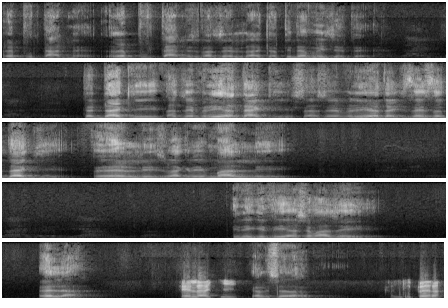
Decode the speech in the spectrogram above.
Ρε πουτάνε, ρε πουτάνες βαζελάκια, τι νομίζετε; Τεντάκι, θα σε βρει ο Τάκης, θα σε βρει ο Τάκης, θες τον Τάκη. Θέλεις μακριμάλι. Είναι και η θεία σε μαζί. Έλα. Ελάκι. Καλησπέρα. Καλησπέρα.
